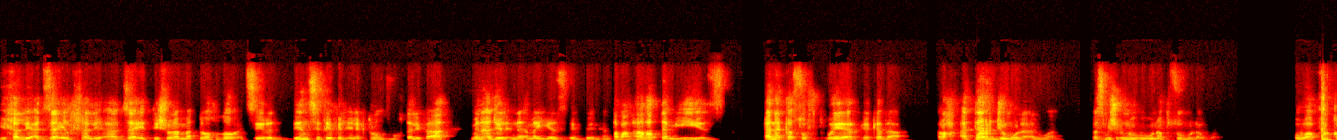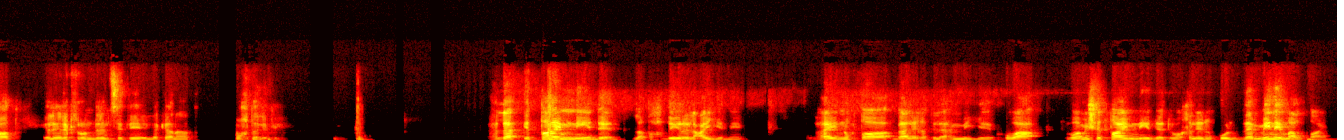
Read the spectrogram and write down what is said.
يخلي أجزاء الخلي أجزاء ال tissue لما تأخذه تصير ال density في ال electrons مختلفات من أجل إني أميز بينهم طبعا هذا التمييز أنا ك software ككذا راح أترجمه لألوان بس مش إنه هو نفسه ملون. هو فقط ال electron density اللي كانت مختلفة. هلأ ال time needed لتحضير العينة وهي نقطة بالغة الأهمية هو هو مش ال time needed هو خلينا نقول the minimal time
